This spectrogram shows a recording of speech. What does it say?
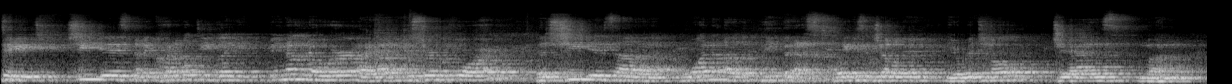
stage. She is an incredible diva. You may not know her. I have used her before, but she is uh, one of the best. Ladies and gentlemen, the original Jazzmun.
